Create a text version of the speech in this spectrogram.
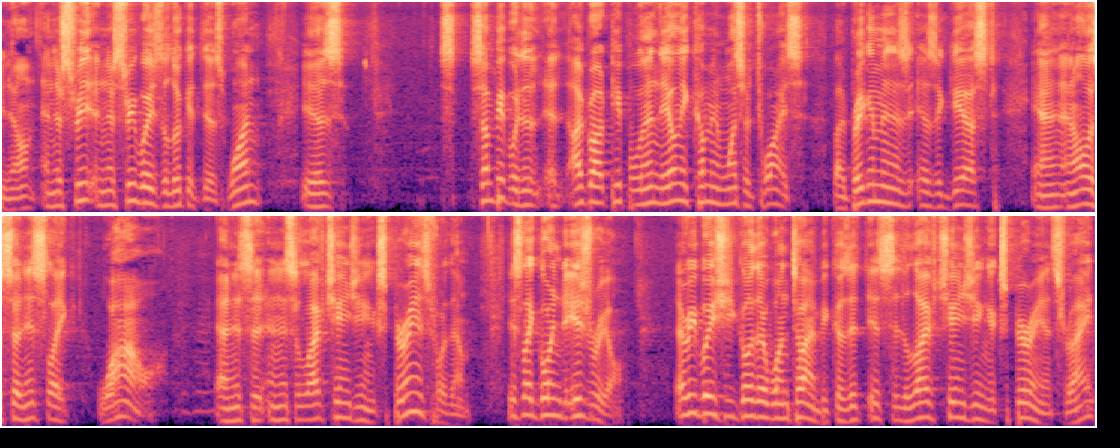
You know, and there's three, and there's three ways to look at this. One is some people, I brought people in, they only come in once or twice, but I bring them in as, as a guest, and, and all of a sudden it's like, wow. Mm -hmm. And it's a, and it's a life-changing experience for them. It's like going to Israel. Everybody should go there one time because it, it's a life-changing experience, right?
